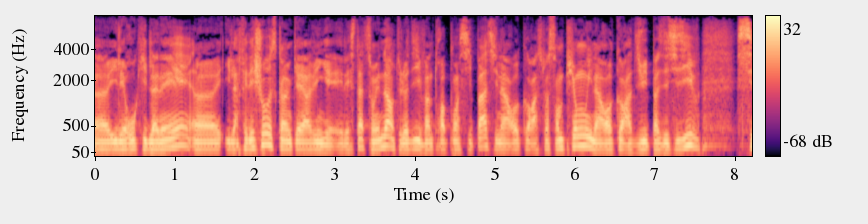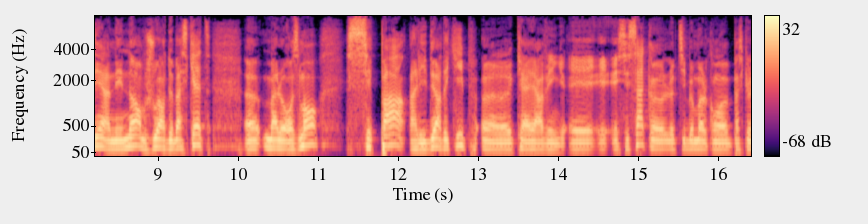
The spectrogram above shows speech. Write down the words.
euh, il est rookie de l'année euh, il a fait des choses quand même Kyrie Irving et, les stats sont énormes. Tu l'as dit 23 points 6 passes il a un record à 60 pions il a un record à 18 passes décisives. C'est un énorme joueur de basket. Euh, malheureusement c'est pas un leader d'équipe euh, Kyrie Irving. Et, et, et c'est ça que le petit bémol parce que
